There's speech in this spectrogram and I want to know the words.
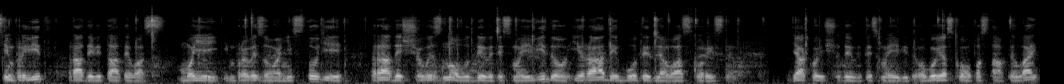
Всім привіт! Радий вітати вас в моїй імпровізованій студії. Радий, що ви знову дивитесь моє відео і радий бути для вас корисним. Дякую, що дивитесь моє відео. Обов'язково поставте лайк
